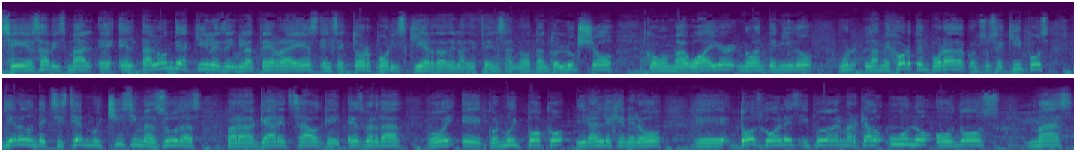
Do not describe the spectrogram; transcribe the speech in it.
Sí, es abismal. Eh, el talón de Aquiles de Inglaterra es el sector por izquierda de la defensa, ¿no? Tanto Luke Shaw como Maguire no han tenido la mejor temporada con sus equipos y era donde existían muchísimas dudas para Gareth Southgate. Es verdad, hoy eh, con muy poco Irán le generó eh, dos goles y pudo haber marcado uno o dos más,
